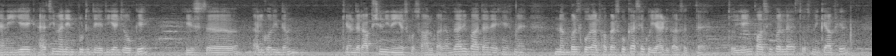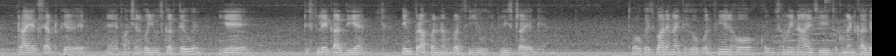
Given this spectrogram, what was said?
यानी ये एक ऐसी मैंने इनपुट दे दी है जो कि इस एल्गोरिदम के अंदर ऑप्शन ही नहीं है, उसको सॉल्व कर सकता जारी बात है, देखें इसमें नंबर्स को और अल्फ़ाबेट्स को कैसे कोई ऐड कर सकता है? तो ये इम्पॉसिबल है तो उसने क्या फिर? ट्राई एक्सेप्ट के फ़ंक्शन को यूज़ करते हुए ये डिस्प्ले कर दिया है। Improper numbers use please try again तो इस बारे में किसी को कन्फ्यूज़न हो, कोई समझ ना आए चीज़ तो कमेंट करके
